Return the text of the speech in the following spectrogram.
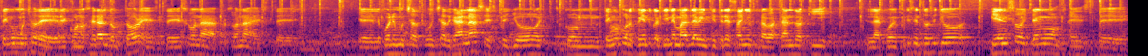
tengo mucho de, de, conocer al doctor, este, es una persona este, le pone muchas, muchas ganas. Este, yo con, tengo conocimiento que tiene más de 23 años trabajando aquí en la COEPRIS, entonces yo pienso y tengo este,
